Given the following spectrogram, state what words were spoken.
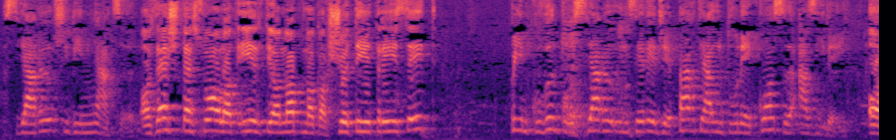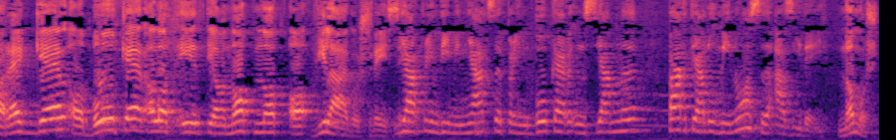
seară și dimineață? Az este szó alatt érti a napnak a sötét részét, Prin cuvântul seară înțelege partea întunecoasă a zilei, a reggel, a bóker alatt érti a napnak a világos részét. iar prin dimineață, prin bocar, înseamnă partea luminoasă a zilei. Na most,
